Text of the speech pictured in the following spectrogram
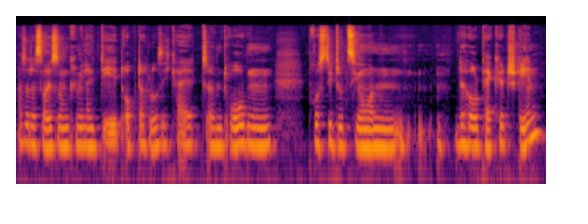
Also das soll so um Kriminalität, Obdachlosigkeit, ähm, Drogen, Prostitution, the whole package gehen.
